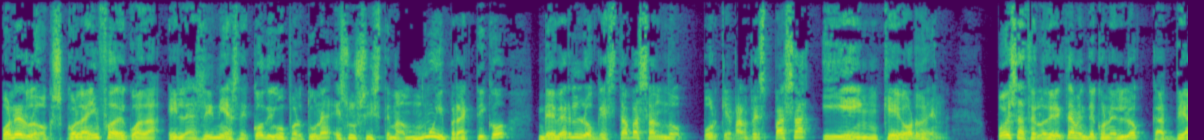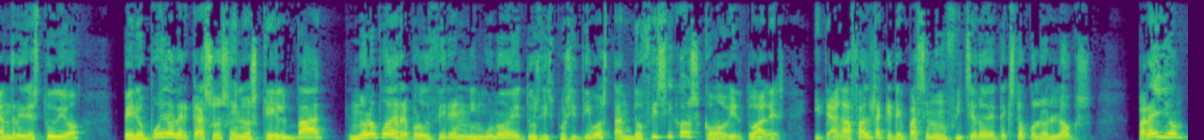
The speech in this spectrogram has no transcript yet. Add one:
Poner logs con la info adecuada en las líneas de código oportuna es un sistema muy práctico de ver lo que está pasando, por qué partes pasa y en qué orden. Puedes hacerlo directamente con el logcat de Android Studio, pero puede haber casos en los que el bug no lo puedas reproducir en ninguno de tus dispositivos, tanto físicos como virtuales, y te haga falta que te pasen un fichero de texto con los logs. Para ello,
